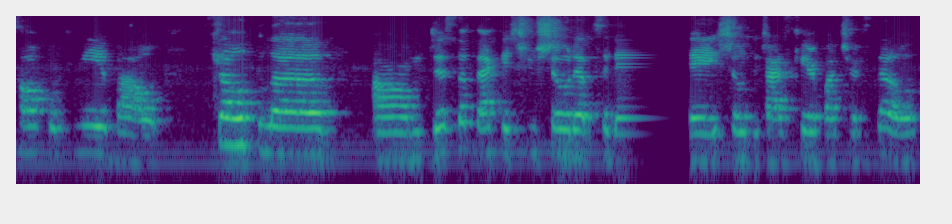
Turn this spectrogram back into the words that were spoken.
talk with me about self love. Um, just the fact that you showed up today shows that you guys care about yourself.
